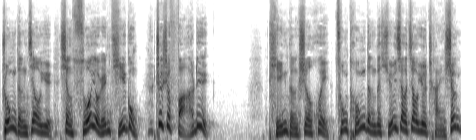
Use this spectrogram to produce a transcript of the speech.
中等教育向所有人提供，这是法律。平等社会从同等的学校教育产生。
